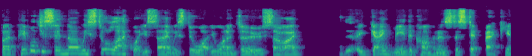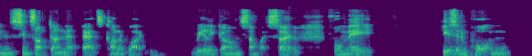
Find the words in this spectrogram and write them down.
but people just said, no, we still like what you're saying. We still what you want to do. So I, it gave me the confidence to step back in. And since I've done that, that's kind of like really going somewhere. So for me, is it important?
